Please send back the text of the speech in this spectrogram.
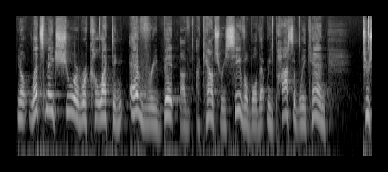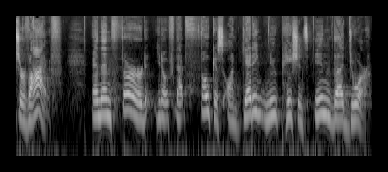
You know, let's make sure we're collecting every bit of accounts receivable that we possibly can to survive. And then third, you know, that focus on getting new patients in the door.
